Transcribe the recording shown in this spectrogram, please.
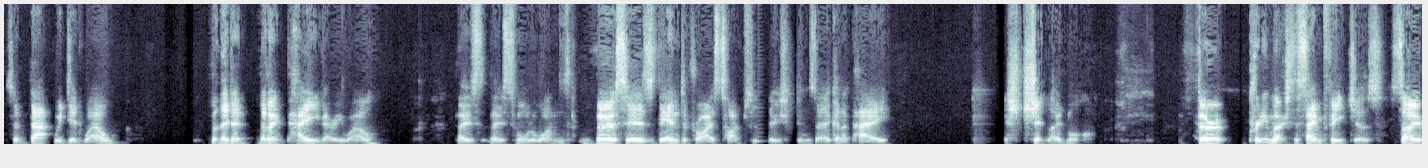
So that we did well, but they don't they don't pay very well. those those smaller ones versus the enterprise type solutions that are going to pay a shitload more for pretty much the same features. So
